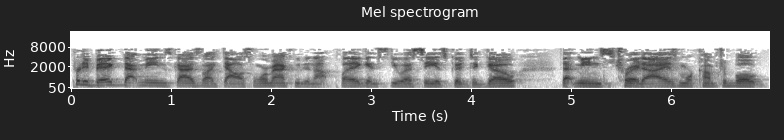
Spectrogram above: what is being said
pretty big. That means guys like Dallas Warmack who did not play against USC is good to go. That means Troy Dye is more comfortable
